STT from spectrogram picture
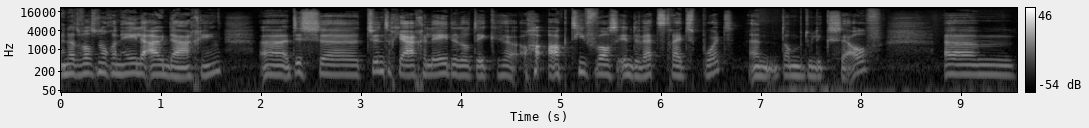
En dat was nog een hele uitdaging. het is twintig jaar geleden dat ik actief was in de wedstrijdsport. En dan bedoel ik zelf. Um,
